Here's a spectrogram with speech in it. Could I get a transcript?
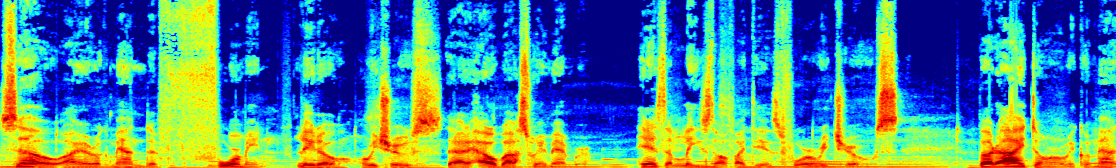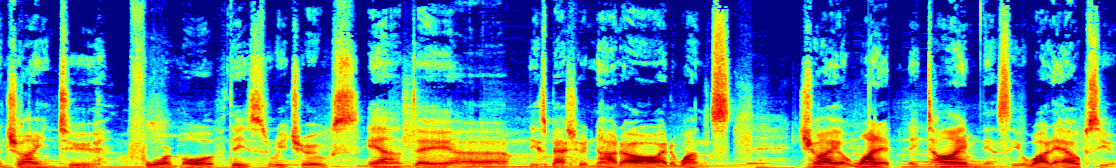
So, I recommend forming little rituals that help us remember. Here's a list of ideas for rituals. But I don't recommend trying to form all of these rituals and uh, especially not all at once. Try one at a time and see what helps you.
